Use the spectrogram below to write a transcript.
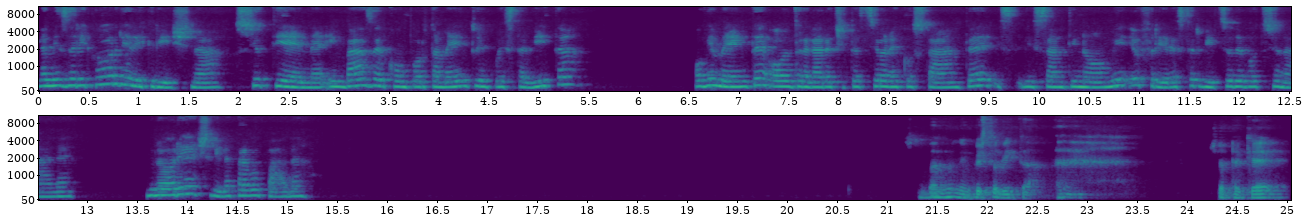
la misericordia di Krishna si ottiene in base al comportamento in questa vita? Ovviamente, oltre alla recitazione costante di santi nomi e offrire servizio devozionale. Gloria a Srila Prabhupada. Sbagliando in questa vita, cioè perché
